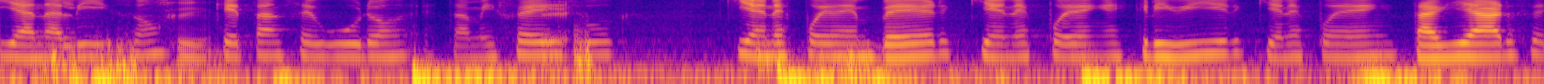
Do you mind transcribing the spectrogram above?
y analizo Sí. qué tan seguro está mi Facebook, quiénes pueden ver, quiénes pueden escribir, quiénes pueden taguearse.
